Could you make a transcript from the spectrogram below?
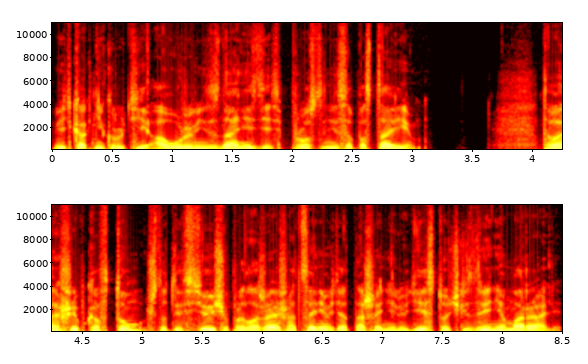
Ведь как ни крути, а уровень знаний здесь просто несопоставим. Твоя ошибка в том, что ты все еще продолжаешь оценивать отношения людей с точки зрения морали,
